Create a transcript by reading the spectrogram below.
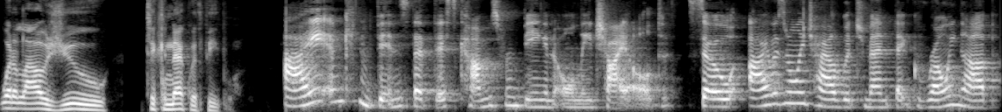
what allows you to connect with people. I am convinced that this comes from being an only child. So, I was an only child, which meant that growing up,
